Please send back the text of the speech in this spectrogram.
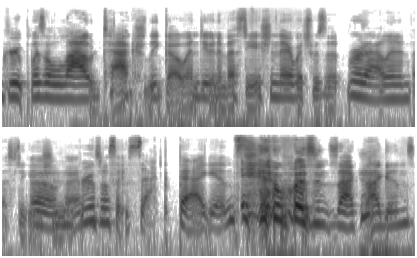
group was allowed to actually go and do an investigation there, which was a Rhode Island Oh, investigation okay. I group. was gonna say Zak Bagans. it wasn't Zak Bagans.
